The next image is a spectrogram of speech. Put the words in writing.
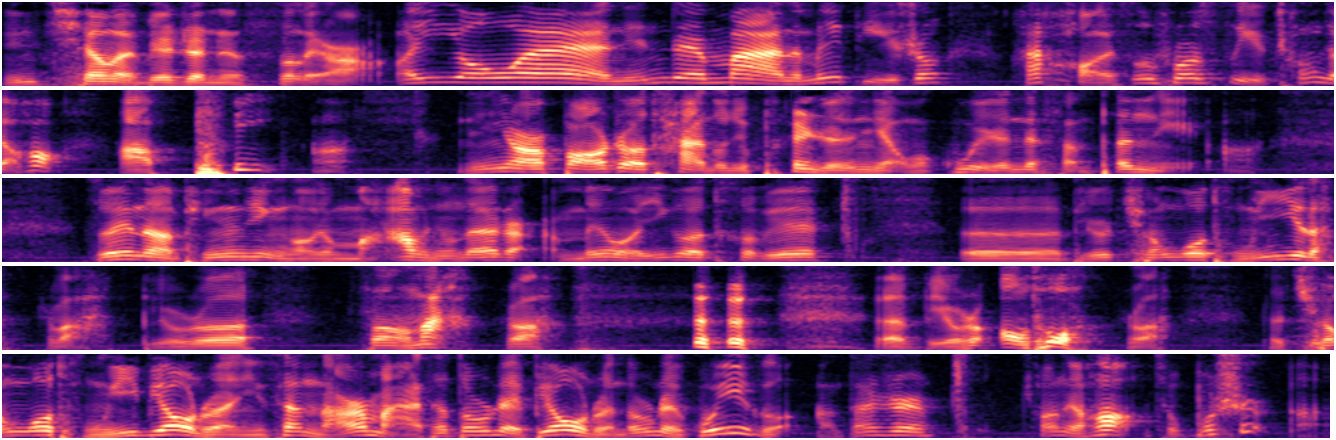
您千万别认这死理儿。哎呦喂，您这卖的没底声，还好意思说自己长脚号啊？呸啊！您要是抱着这态度去喷人家，我估计人家反喷你啊。所以呢，平行进口就麻烦就在这儿，没有一个特别，呃，比如全国统一的是吧？比如说桑塔纳是吧？呃，比如说奥拓是吧？它全国统一标准，你在哪儿买它都是这标准，都是这规格啊。但是长脚号就不是啊。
